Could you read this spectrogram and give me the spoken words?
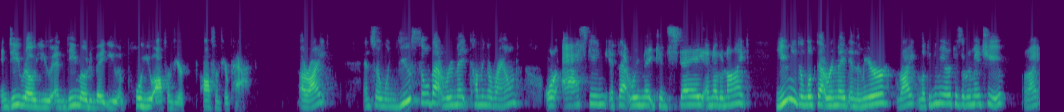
and derail you and demotivate you and pull you off of your off of your path. All right? And so when you feel that roommate coming around or asking if that roommate can stay another night, you need to look that roommate in the mirror, right? Look in the mirror because the roommate's you, all right?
